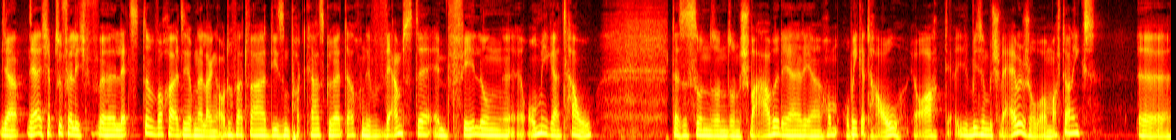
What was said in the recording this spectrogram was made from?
Ja, ja, ich habe zufällig äh, letzte Woche, als ich auf einer langen Autofahrt war, diesen Podcast gehört, auch eine wärmste Empfehlung äh, Omega Tau. Das ist so ein, so ein, so ein Schwabe, der, der Omega Tau, ja, der ist ein bisschen schwäbisch, aber macht da nichts. Äh,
